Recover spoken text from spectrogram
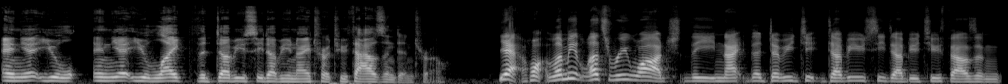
And yet you and yet you liked the WCW Nitro 2000 intro. Yeah, on, let me let's rewatch the night the WCW 2000.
